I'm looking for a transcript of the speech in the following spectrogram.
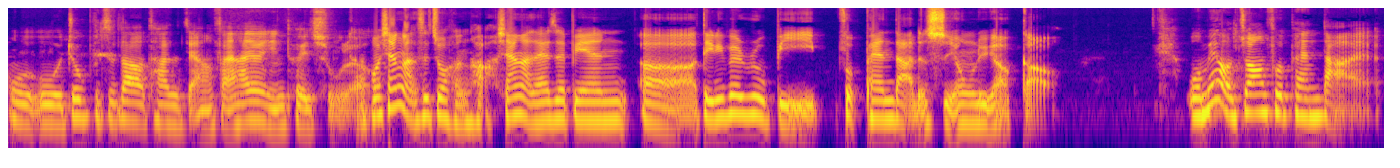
我我就不知道他是怎样，反正他就已经退出了。我香港是做很好，香港在这边呃，Delivery 比 Food Panda 的使用率要高。我没有装 Food Panda，哎、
